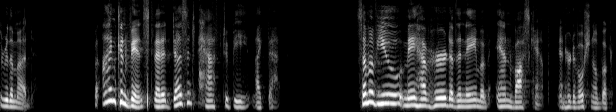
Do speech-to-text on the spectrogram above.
through the mud. But I'm convinced that it doesn't have to be like that. Some of you may have heard of the name of Ann Voskamp and her devotional book,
